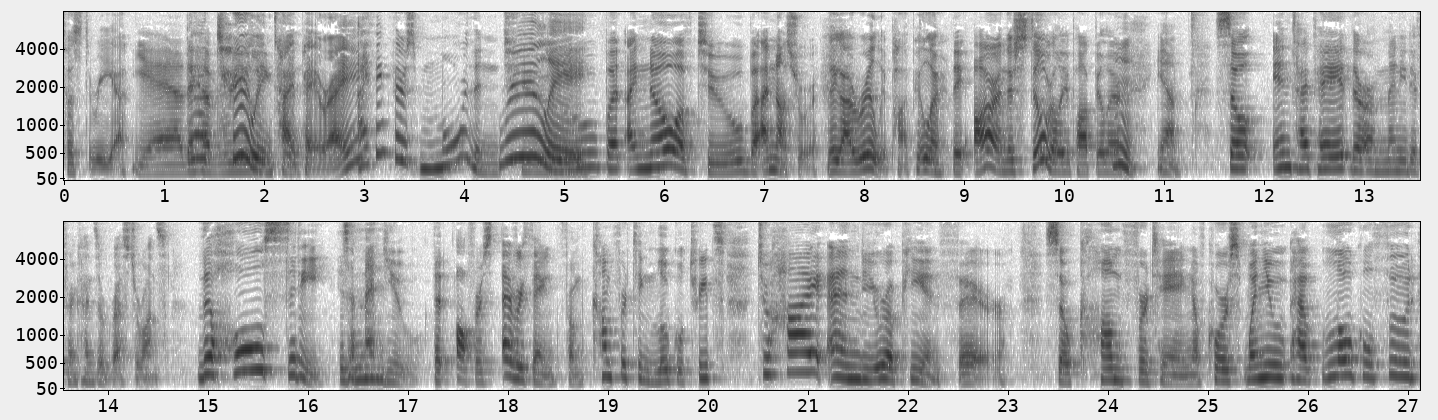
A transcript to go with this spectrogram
Toasteria. Yeah, they there have two really in Taipei, right? I think there's more than two. Really? But I know of two, but I'm not sure. They got really popular. They are, and they're still really popular. Mm. Yeah. So in Taipei, there are many different kinds of restaurants. The whole city is a menu that offers everything from comforting local treats to high end European fare. So, comforting. Of course, when you have local food,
